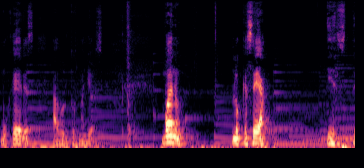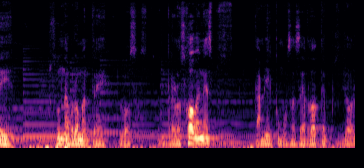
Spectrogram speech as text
Mujeres, adultos mayores. Bueno, lo que sea, este, pues una broma entre los, entre los jóvenes, pues, también como sacerdote, pues yo,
